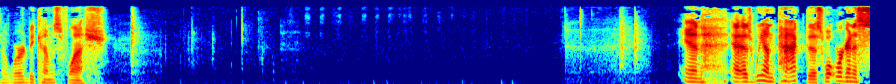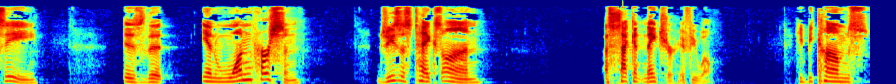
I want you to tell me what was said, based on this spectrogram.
The Word becomes flesh. And as we unpack this, what we're going to see is that in one person, Jesus takes on a second nature, if you will. He becomes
